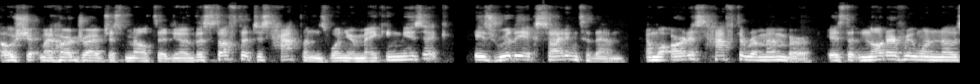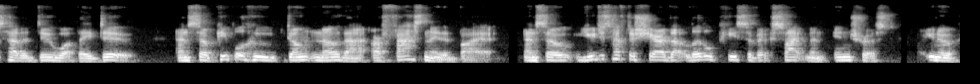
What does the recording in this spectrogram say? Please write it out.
oh shit, my hard drive just melted. You know, the stuff that just happens when you're making music is really exciting to them. And what artists have to remember is that not everyone knows how to do what they do. And so people who don't know that are fascinated by it. And so you just have to share that little piece of excitement, interest. You know,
